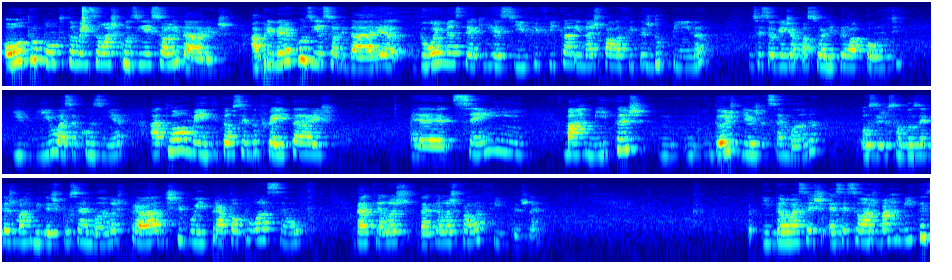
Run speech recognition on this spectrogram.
outro ponto também são as cozinhas solidárias. A primeira cozinha solidária do MST aqui em Recife fica ali nas palafitas do Pina. Não sei se alguém já passou ali pela ponte e viu essa cozinha. Atualmente estão sendo feitas é, 100 marmitas em dois dias da semana, ou seja, são 200 marmitas por semana para distribuir para a população daquelas, daquelas palafitas, né? Então essas, essas são as marmitas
